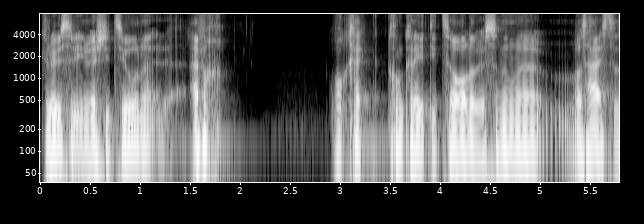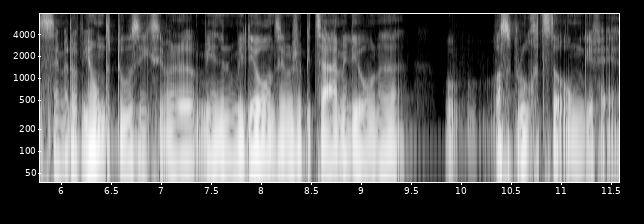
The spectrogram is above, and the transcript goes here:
größere Investitionen, einfach auch keine konkreten Zahlen wissen, nur, was heisst das? Sind wir da bei 100'000, sind wir da bei einer Million, sind wir schon bei 10 Millionen? Was braucht es da ungefähr?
